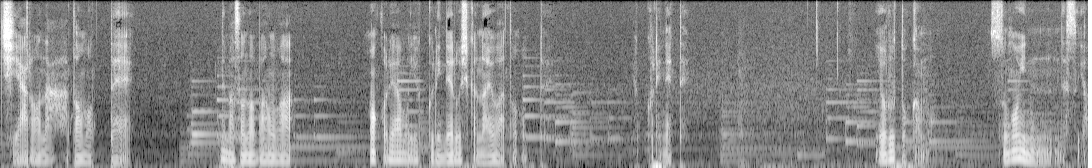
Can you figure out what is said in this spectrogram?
ちやろうなと思って。でまあその晩はもうこれはもうゆっくり寝るしかないわと思って。ゆっくり寝て。夜とかもすごいんですよ。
